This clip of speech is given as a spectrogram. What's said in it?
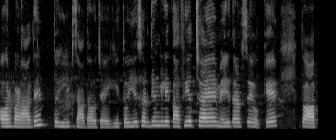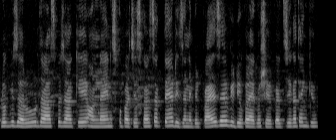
और बढ़ा दें तो हीट ज़्यादा हो जाएगी। तो ये सर्दियों के लिए काफ़ी अच्छा है मेरी तरफ़ से ओके तो आप लोग भी ज़रूर दराज पर जाके ऑनलाइन इसको परचेज़ कर सकते हैं। रीज़नेबल प्राइस है। वीडियो को लाइक और शेयर कर दीजिएगा। थैंक यू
